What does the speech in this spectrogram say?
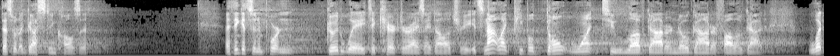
That's what Augustine calls it. I think it's an important, good way to characterize idolatry. It's not like people don't want to love God or know God or follow God. What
